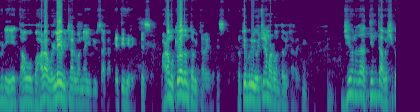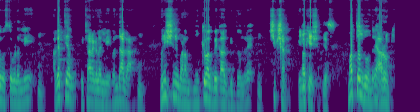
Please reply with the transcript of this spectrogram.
ನೋಡಿ ತಾವು ಬಹಳ ಒಳ್ಳೆಯ ವಿಚಾರವನ್ನ ಈ ದಿವಸ ಎತ್ತಿದ್ದೀರಿ. ಎಸ್ ಬಹಳ ಮುಖ್ಯವಾದಂಥ ವಿಚಾರ ಇದೆ. ಪ್ರತಿಯೊಬ್ಬರು ಯೋಚನೆ ಮಾಡುವಂಥ ವಿಚಾರ ಇದು. ಜೀವನದ ಅತ್ಯಂತ ಅವಶ್ಯಕ ವಸ್ತುಗಳಲ್ಲಿ ಅಗತ್ಯ ವಿಚಾರಗಳಲ್ಲಿ ಬಂದಾಗ. ಮನುಷ್ಯನಿಗೆ ಬಹಳ ಮುಖ್ಯವಾಗಿ ಬೇಕಾಗಿದ್ದು ಅಂದ್ರೆ ಶಿಕ್ಷಣ ಎಜುಕೇಶನ್ ಮತ್ತೊಂದು ಅಂದ್ರೆ ಆರೋಗ್ಯ.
